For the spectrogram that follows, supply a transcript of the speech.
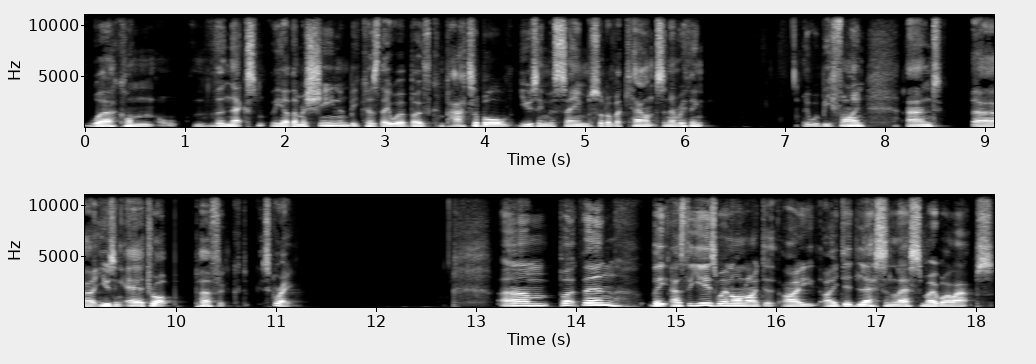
work on the next, the other machine. And because they were both compatible using the same sort of accounts and everything, it would be fine. And, uh, using AirDrop, perfect. It's great. Um, but then the, as the years went on, I did, I, I did less and less mobile apps,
